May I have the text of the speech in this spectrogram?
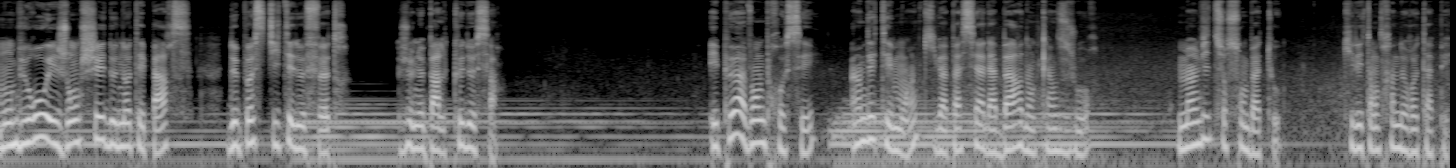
Mon bureau est jonché de notes éparses, de post-it et de feutres. Je ne parle que de ça. Et peu avant le procès, un des témoins, qui va passer à la barre dans 15 jours, m'invite sur son bateau, qu'il est en train de retaper.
